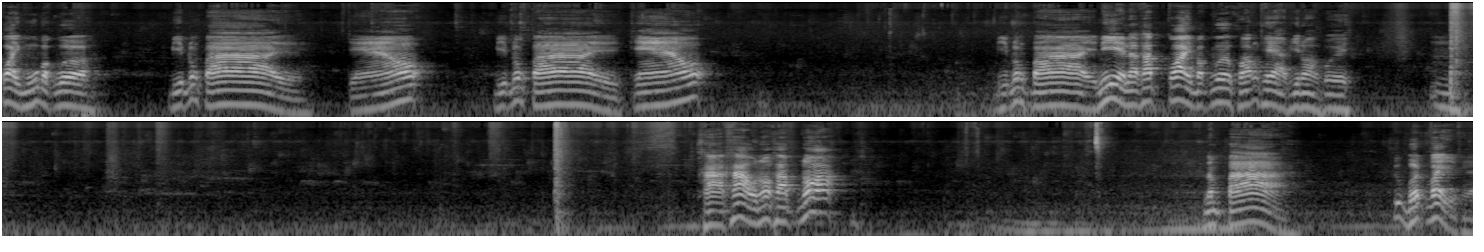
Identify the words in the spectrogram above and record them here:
ควายหมูบักเวอร์บีบลงไป แก้ว บีบลงไป แก้ว บีบลงไป นี่แหละครับก้อยบักเวอร์ของแท้พี่น้องเปยอืมขาข้าวเนาะครับเนาะน้ำปลาคือเบิดไว้แท้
